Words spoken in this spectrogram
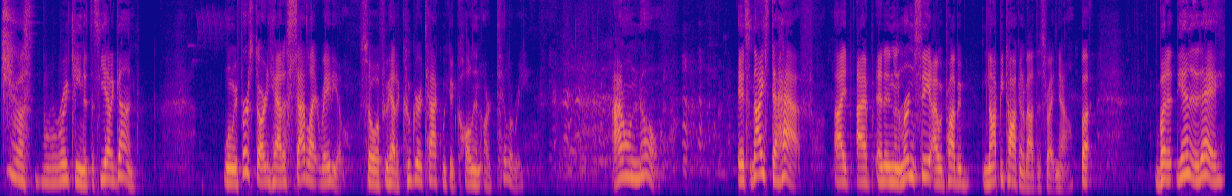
just breaking at this. He had a gun. When we first started, he had a satellite radio. So if we had a cougar attack, we could call in artillery. I don't know. It's nice to have. I, I, and in an emergency, I would probably not be talking about this right now. But, but at the end of the day,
